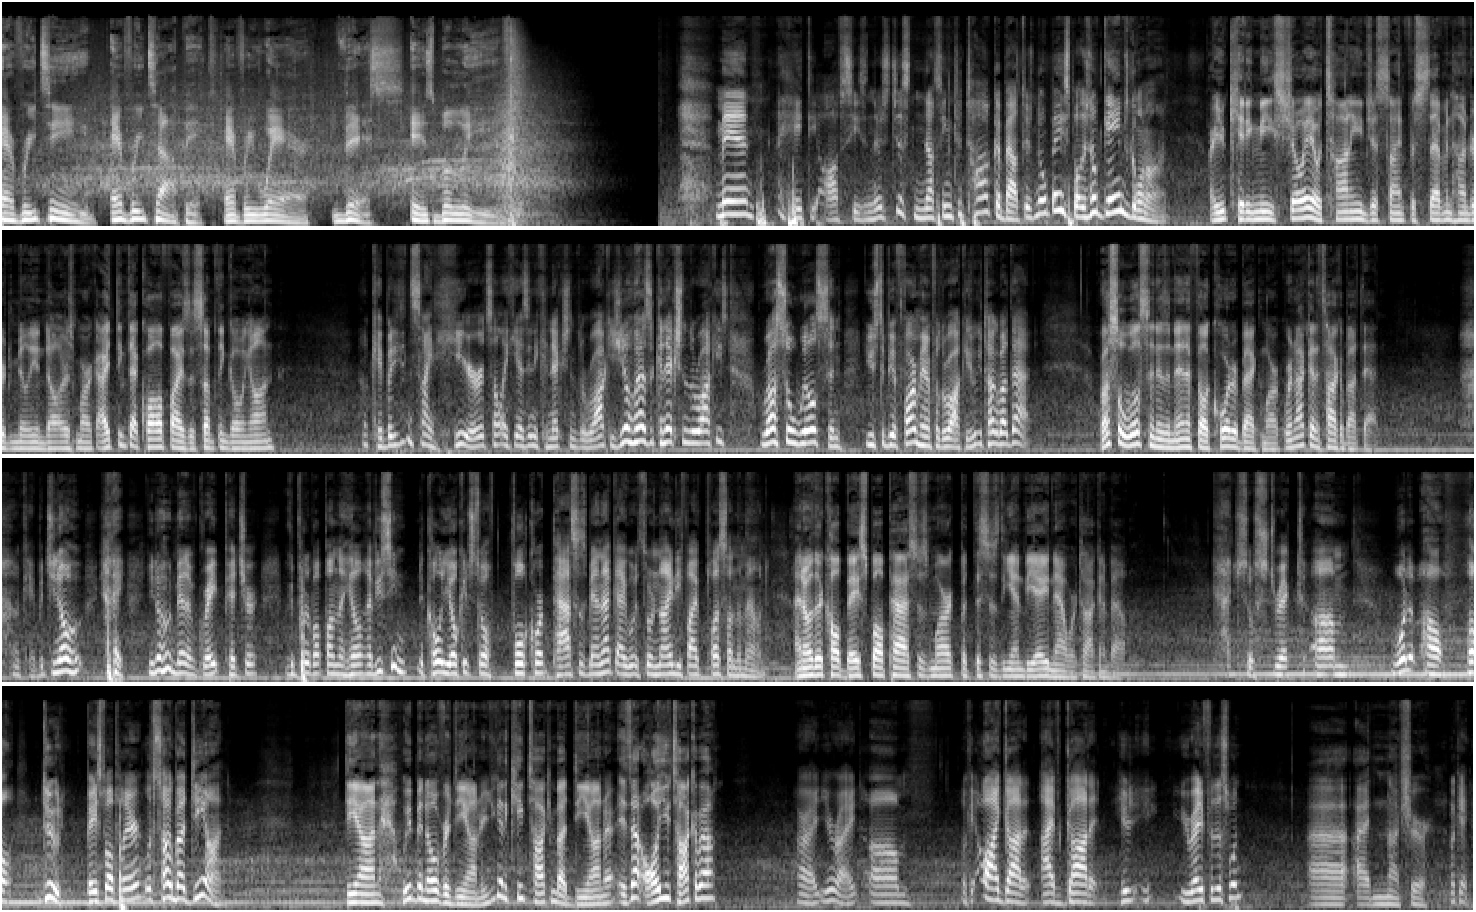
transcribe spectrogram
Every team, every topic, everywhere. This is Believe. Man, I hate the offseason. There's just nothing to talk about. There's no baseball, there's no games going on. Are you kidding me? Shohei Ohtani just signed for $700 million, Mark. I think that qualifies as something going on. Okay, but he didn't sign here. It's not like he has any connection to the Rockies. You know who has a connection to the Rockies? Russell Wilson used to be a farmhand for the Rockies. We can talk about that. Russell Wilson is an NFL quarterback, Mark. We're not going to talk about that. Okay, but you know, hey, you know who made a great pitcher? We could put him up on the hill. Have you seen Nikola Jokic throw full court passes? Man, that guy would throw 95 plus on the mound. I know they're called baseball passes, Mark, but this is the NBA now we're talking about. God, you're so strict. Um, what? Oh, well, dude, baseball player. Let's talk about Deion. Deion, we've been over Deion. Are you going to keep talking about Deion? Is that all you talk about? All right, you're right. Um, okay. Oh, I got it. I've got it. Here, you ready for this one? Uh, I'm not sure. Okay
